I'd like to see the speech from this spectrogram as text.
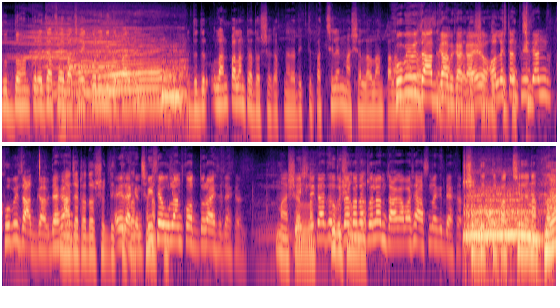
দুধ দহন করে যাচাই বাছাই করে নিতে পারবেন। দুধের উলান পালানটা দর্শক আপনারা দেখতে পাচ্ছিলেন। মাশাআল্লাহ উলান পালান খুবই জাত গাবে কাকা। এই হলস্টাইন পাচ্ছেন। খুবই জাত গাবে দেখেন মাজাটা দর্শক এই দেখতে দেখেন পাচ্ছেন পিছে উলান কত দূর আছে দেখেন। মাশাআল্লাহ খুবই দুধের কথা বললাম জায়গা বাসা আছে নাকি দেখেন। দর্শক দেখতে পাচ্ছিলেন আপনারা।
